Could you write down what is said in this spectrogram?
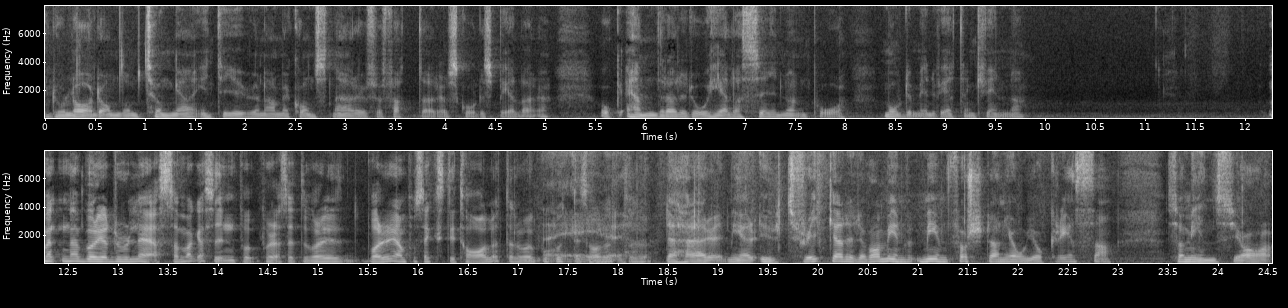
Och då lade de de tunga intervjuerna med konstnärer, författare och skådespelare och ändrade då hela synen på modemedveten kvinna. Men när började du läsa magasin på, på det här sättet? Var det, var det redan på 60-talet eller var det på 70-talet? Det här mer utfrikade, det var min, min första New York-resa. Så minns jag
